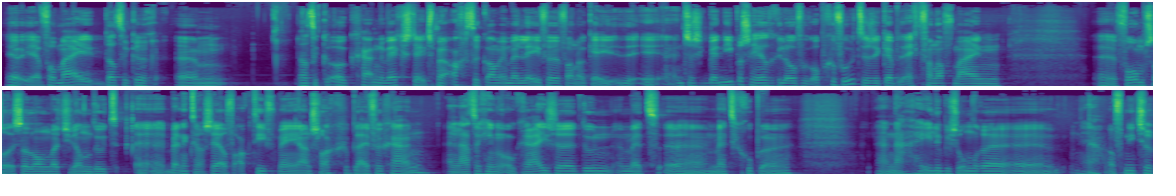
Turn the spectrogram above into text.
Ja, ja voor mij dat ik er... Um dat ik ook gaandeweg steeds meer achter kwam in mijn leven van oké, dus ik ben niet per se heel gelovig opgevoed. Dus ik heb het echt vanaf mijn uh, vormsel is dat dan wat je dan doet, uh, ben ik daar zelf actief mee aan de slag blijven gaan. En later gingen we ook reizen doen met, met groepen naar hele bijzondere, ja, of niet, zo,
